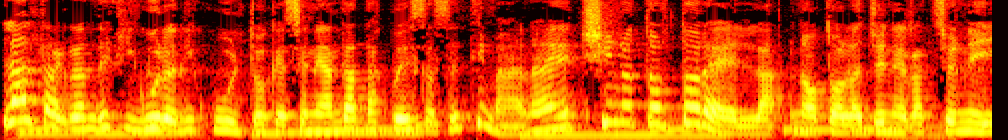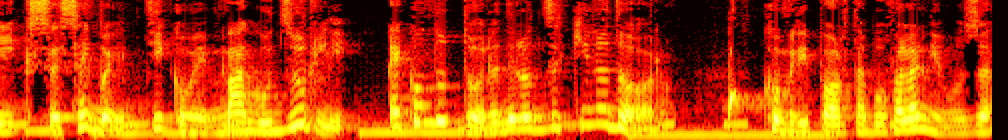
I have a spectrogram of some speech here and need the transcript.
L'altra grande figura di culto che se n'è andata questa settimana è Cino Tortorella, noto alla generazione X seguenti come Mago Zurlì e conduttore dello Zecchino d'Oro. Come riporta Bufala News,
